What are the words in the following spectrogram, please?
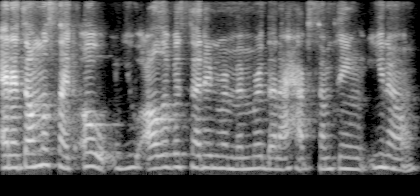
And it's almost like, oh, you all of a sudden remember that I have something, you know,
